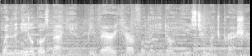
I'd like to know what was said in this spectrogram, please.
When the needle goes back in, be very careful that you don't use too much pressure.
